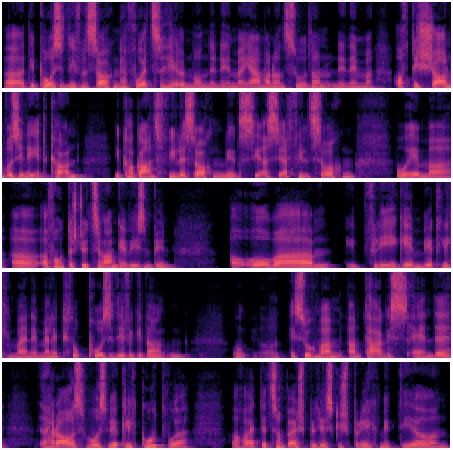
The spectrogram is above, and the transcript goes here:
äh, die positiven Sachen hervorzuheben und nicht immer jammern und sudern und nicht immer auf das schauen, was ich nicht kann. Ich kann ganz viele Sachen nicht, sehr, sehr viele Sachen, wo ich immer äh, auf Unterstützung angewiesen bin. Aber ähm, ich pflege eben wirklich meine, meine positive Gedanken. Und, ich suche mir am, am, Tagesende heraus, wo es wirklich gut war. Auch heute zum Beispiel das Gespräch mit dir und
